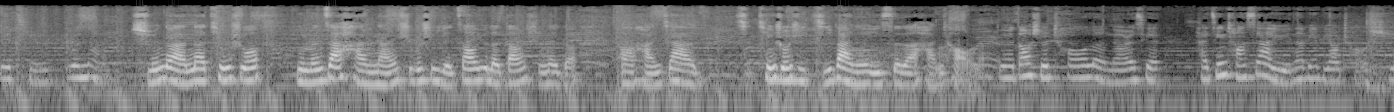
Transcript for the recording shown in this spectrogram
就挺温暖的。取暖？那听说你们在海南是不是也遭遇了当时那个，呃，寒假？听说是几百年一次的寒潮了。对，当时超冷的，而且还经常下雨，那边比较潮湿。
